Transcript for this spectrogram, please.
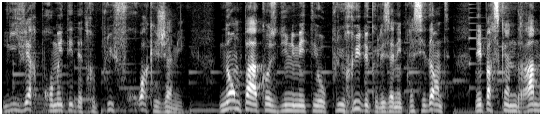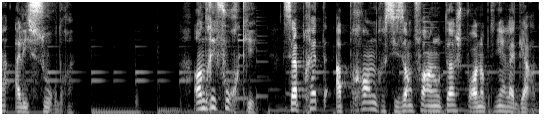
l'hiver promettait d'être plus froid que jamais. Non pas à cause d'une météo plus rude que les années précédentes, mais parce qu'un drame allait sourdre. André Fourquet s'apprête à prendre ses enfants en otage pour en obtenir la garde.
